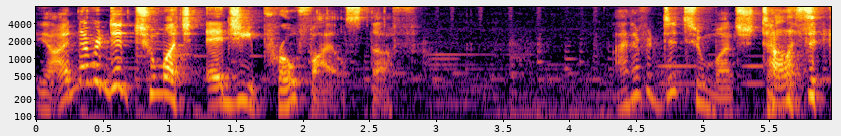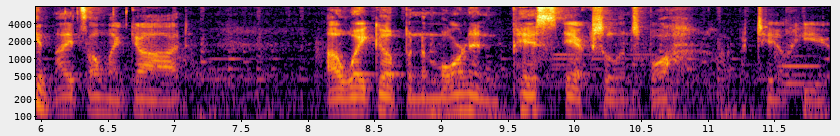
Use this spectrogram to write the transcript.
Yeah, I never did too much edgy profile stuff. I never did too much. Talladega Nights, oh my god. I wake up in the morning, piss excellence, boy. I tell you.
